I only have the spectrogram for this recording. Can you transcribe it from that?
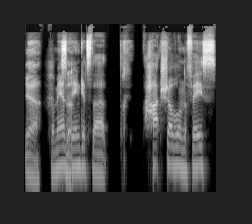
Yeah, But man, So- the Dane gets the hot shovel in the face,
